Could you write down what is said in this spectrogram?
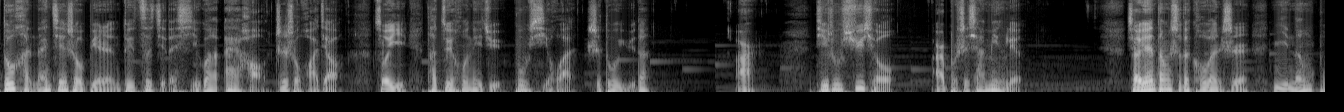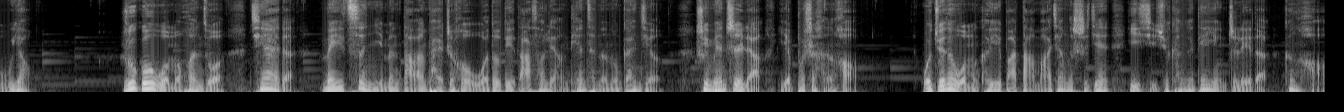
都很难接受别人对自己的习惯爱好指手画脚，所以他最后那句不喜欢是多余的。二、提出需求，而不是下命令。小严当时的口吻是：“你能不要？”如果我们换做“亲爱的，每次你们打完牌之后，我都得打扫两天才能弄干净，睡眠质量也不是很好。我觉得我们可以把打麻将的时间一起去看看电影之类的更好。”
